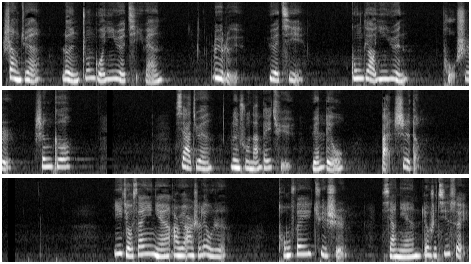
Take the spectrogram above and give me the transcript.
上卷论中国音乐起源、律吕、乐器、宫调音韵、谱式、笙歌；下卷论述南北曲源流。版式等。一九三一年二月二十六日，童飞去世，享年六十七岁。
